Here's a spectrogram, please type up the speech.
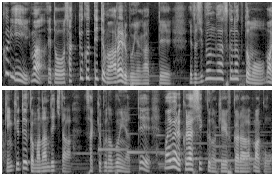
くり、まあえっと、作曲って言ってもあらゆる分野があって、えっと、自分が少なくとも、まあ、研究というか学んできた作曲の分野って、まあ、いわゆるクラシックの系譜から、まあ、こ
